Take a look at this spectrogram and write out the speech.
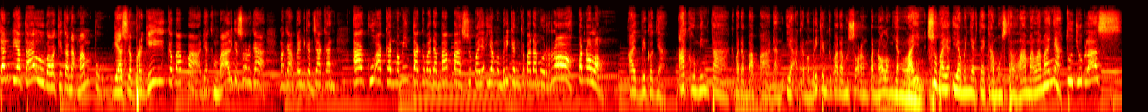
Dan dia tahu bahwa kita tidak mampu Dia sudah pergi ke Bapa, dia kembali ke surga. Maka apa yang dikerjakan? Aku akan meminta kepada Bapa supaya ia memberikan kepadamu roh penolong. Ayat berikutnya, Aku minta kepada Bapa dan ia akan memberikan kepadamu seorang penolong yang lain. Supaya ia menyertai kamu selama-lamanya. 17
